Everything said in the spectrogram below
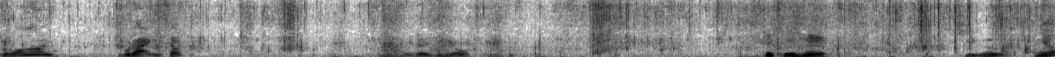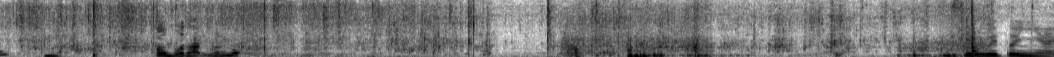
โอ้ยบุไรอีกสักเดี๋ยวเดียวจะขี้เหะขี่เห อะเนี้ยเข้าบัวทัดมันบอกซิไว้ตัวใหญ่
